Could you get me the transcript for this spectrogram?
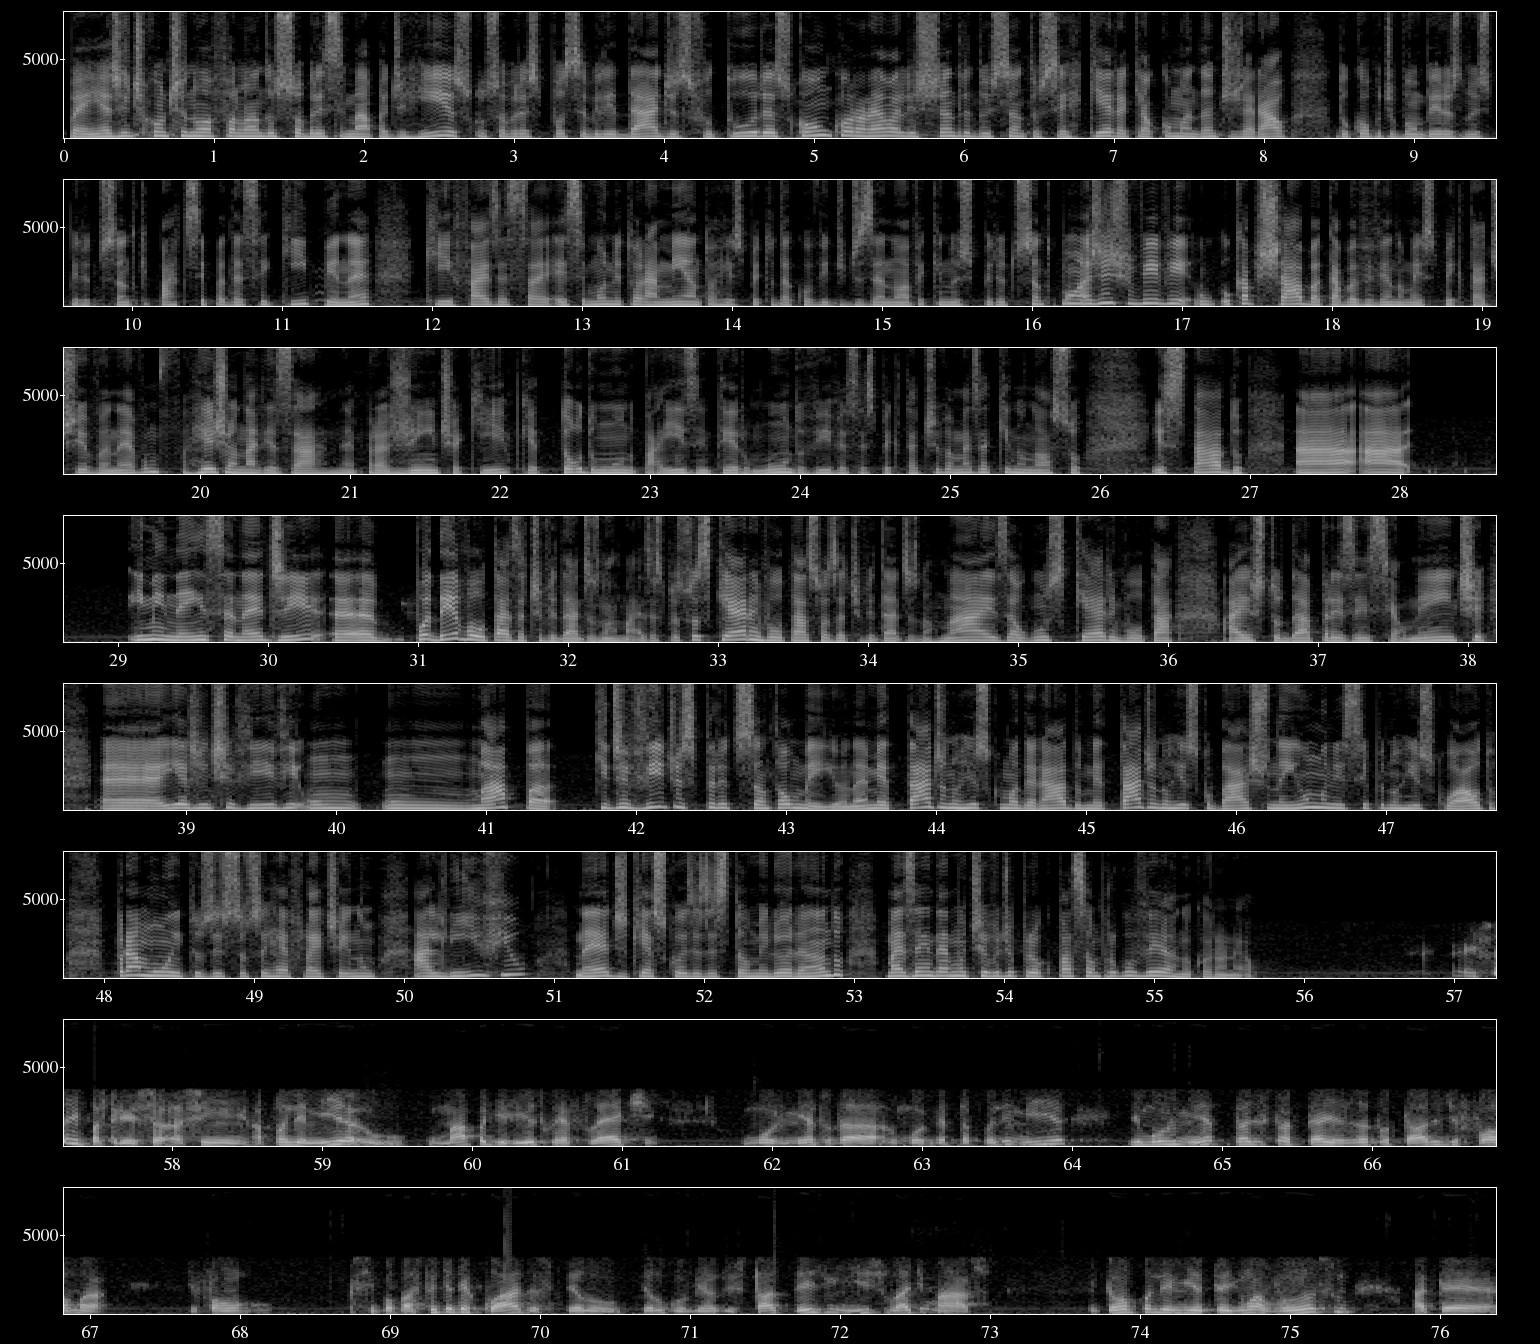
Bem, a gente continua falando sobre esse mapa de risco, sobre as possibilidades futuras, com o Coronel Alexandre dos Santos Cerqueira, que é o comandante-geral do Corpo de Bombeiros no Espírito Santo, que participa dessa equipe, né, que faz essa, esse monitoramento a respeito da Covid-19 aqui no Espírito Santo. Bom, a gente vive, o, o Capixaba acaba vivendo uma expectativa, né, vamos regionalizar, né, para a gente aqui, porque todo mundo, o país inteiro, o mundo vive essa expectativa, mas aqui no nosso estado, a, a iminência né, de é, poder voltar às atividades normais. As pessoas querem voltar às suas atividades normais, alguns querem voltar a estudar presencialmente, é, e a gente vive um, um mapa que divide o Espírito Santo ao meio, né? Metade no risco moderado, metade no risco baixo, nenhum município no risco alto. Para muitos, isso se reflete em um alívio, né, de que as coisas estão melhorando, mas ainda é motivo de preocupação para o governo, Coronel. É isso aí, Patrícia. Assim, a pandemia, o, o, mapa de risco reflete o movimento, da, o movimento da pandemia e o movimento das estratégias adotadas de forma, de forma assim, bastante adequadas pelo, pelo governo do Estado desde o início, lá de março. Então, a pandemia teve um avanço até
